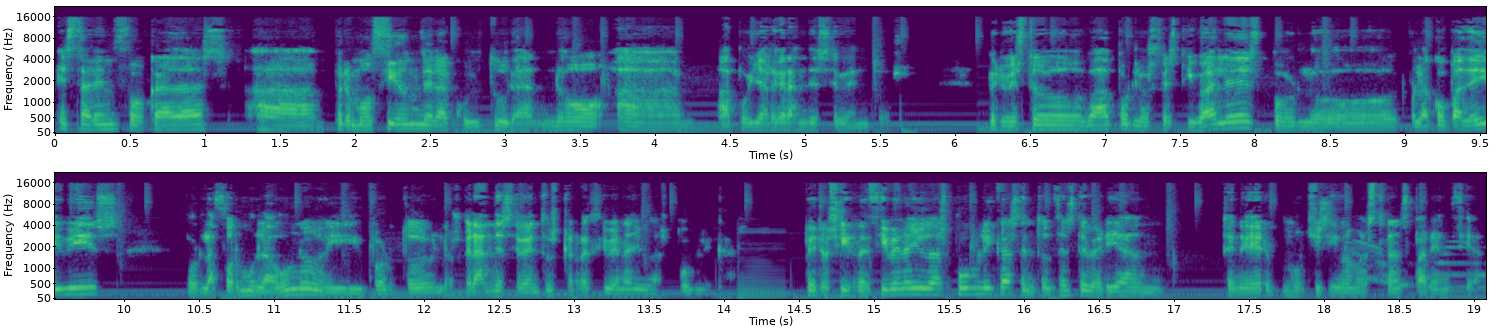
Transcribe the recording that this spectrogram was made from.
estar enfocadas a promoción de la cultura, no a apoyar grandes eventos. Pero esto va por los festivales, por, la Copa Davis, por la Fórmula 1 y por todos los grandes eventos que reciben ayudas públicas. Pero si reciben ayudas públicas, entonces deberían tener muchísima más transparencia.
